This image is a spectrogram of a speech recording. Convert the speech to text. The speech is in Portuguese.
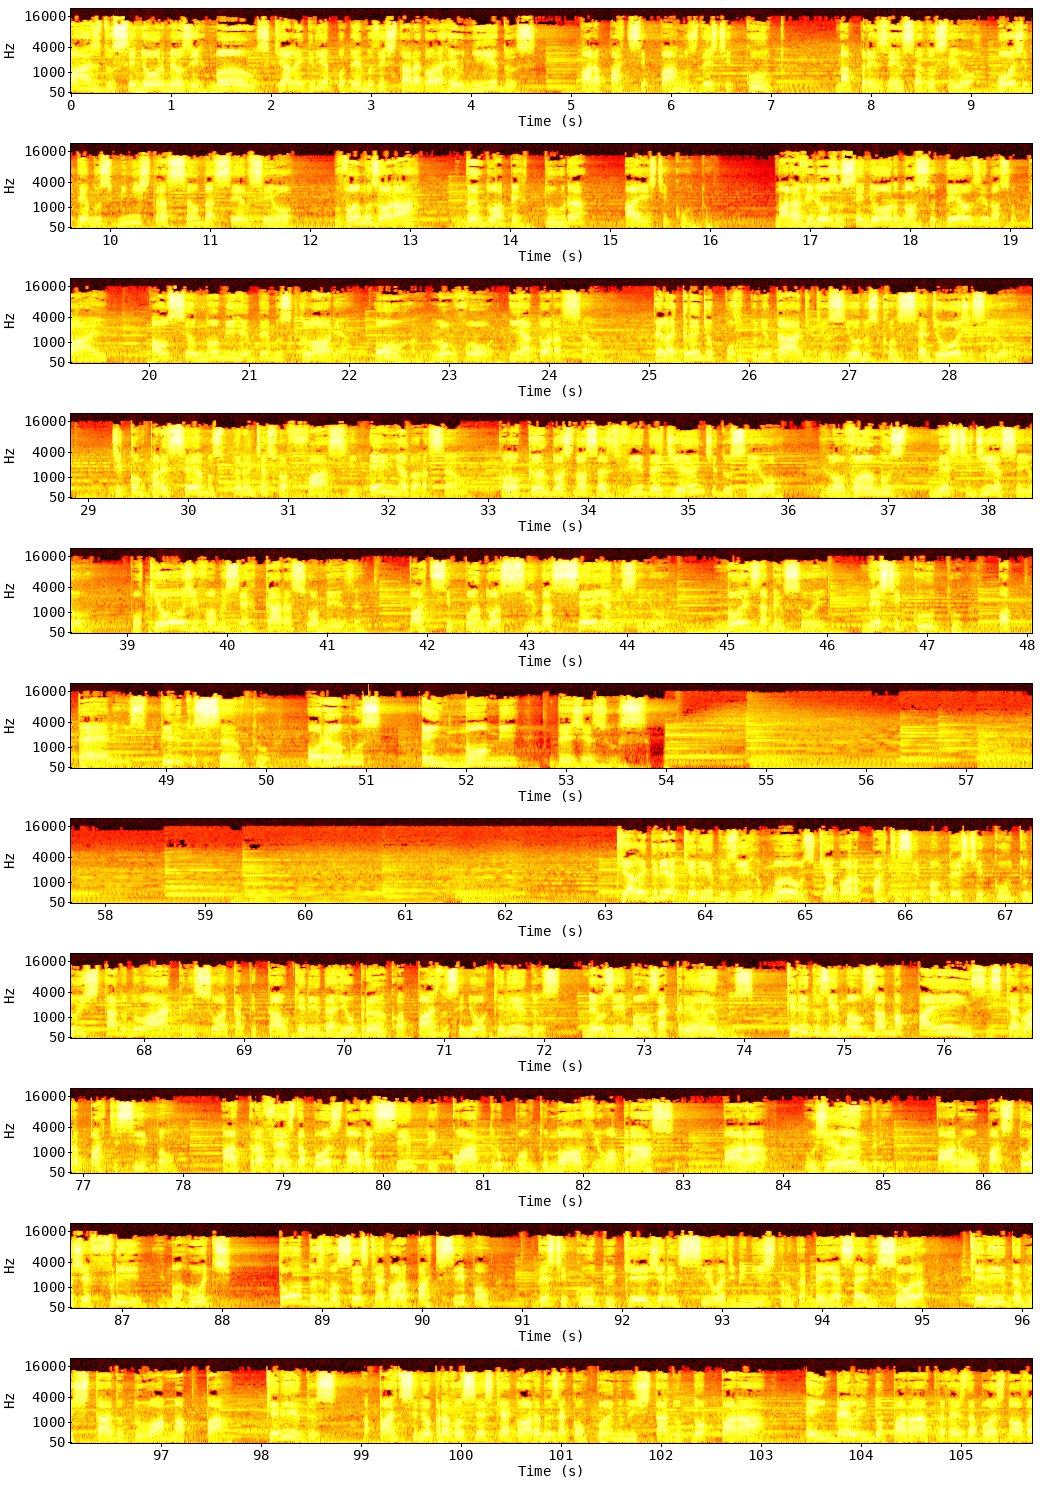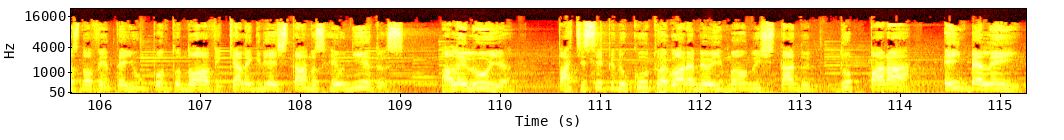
Paz do Senhor, meus irmãos, que alegria podermos estar agora reunidos para participarmos deste culto na presença do Senhor. Hoje temos ministração da ceia do Senhor. Vamos orar dando abertura a este culto. Maravilhoso Senhor, nosso Deus e nosso Pai, ao seu nome rendemos glória, honra, louvor e adoração pela grande oportunidade que o Senhor nos concede hoje, Senhor de comparecermos perante a Sua face em adoração, colocando as nossas vidas diante do Senhor. Louvamos neste dia, Senhor, porque hoje vamos cercar a Sua mesa, participando assim da ceia do Senhor. Nos abençoe. Neste culto, opere, Espírito Santo, oramos em nome de Jesus. Que alegria, queridos irmãos que agora participam deste culto no estado do Acre, sua capital querida Rio Branco. A paz do Senhor, queridos, meus irmãos acreanos, queridos irmãos amapaenses que agora participam através da Boas Novas 104.9. Um abraço para o Geandre, para o pastor Jefri, irmã Ruth, todos vocês que agora participam deste culto e que gerenciam, administram também essa emissora querida no estado do Amapá. Queridos, a paz do Senhor para vocês que agora nos acompanham no estado do Pará, em Belém do Pará, através da Boas Novas 91.9. Que alegria estarmos reunidos. Aleluia. Participe do culto agora, meu irmão, no estado do Pará, em Belém.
